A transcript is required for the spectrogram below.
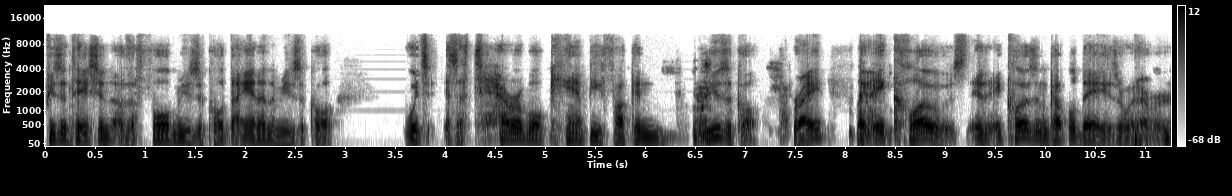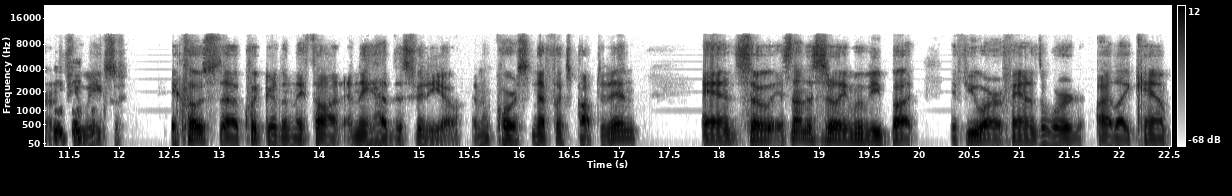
presentation of the full musical Diana the musical, which is a terrible campy fucking musical, right? Like it closed, it, it closed in a couple days or whatever, in a few weeks it closed uh, quicker than they thought and they had this video and of course netflix popped it in and so it's not necessarily a movie but if you are a fan of the word i like camp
